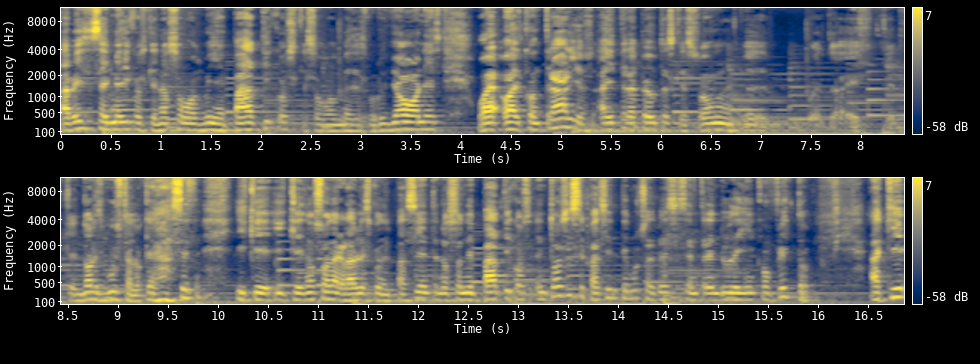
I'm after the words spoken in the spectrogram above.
a veces hay médicos que no somos muy empáticos, que somos medios gruñones, o, al contrario, hay terapeutas que son... Eh, que, no les gusta lo que hacen y que, y que no son agradables con el paciente, no son empáticos, entonces el paciente muchas veces entra en duda y en conflicto. Aquí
